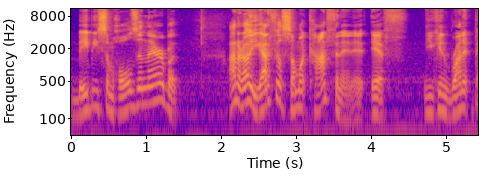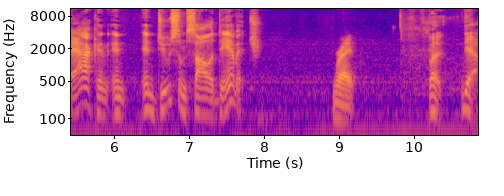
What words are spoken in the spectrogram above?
may be some holes in there, but I don't know. You got to feel somewhat confident if you can run it back and and and do some solid damage. Right. But yeah,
